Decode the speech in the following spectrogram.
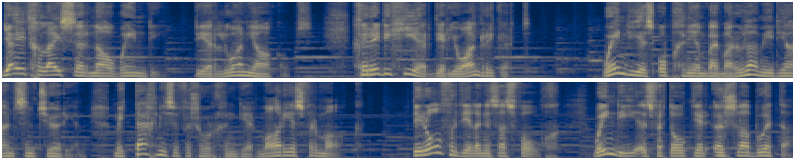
Jy het geluister na Wendy deur Loan Jacobs, geredigeer deur Johan Rickert. Wendy is opgeneem by Marula Media in Centurion met tegniese versorging deur Marius Vermaak. Die rolverdeling is as volg: Wendy is vertolk deur Ursula Botha,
